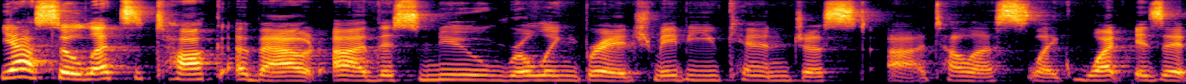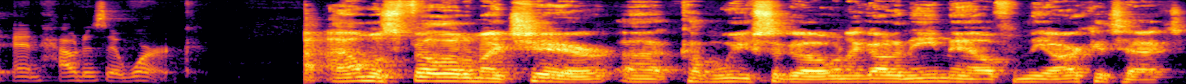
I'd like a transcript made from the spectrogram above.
Yeah, so let's talk about uh, this new rolling bridge. Maybe you can just uh, tell us like what is it and how does it work? I almost fell out of my chair uh, a couple weeks ago when I got an email from the architect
